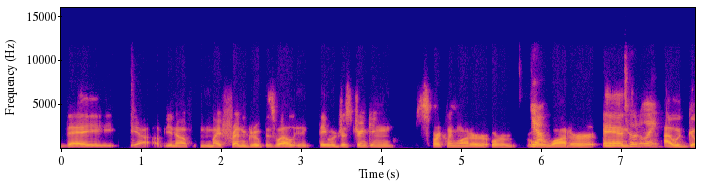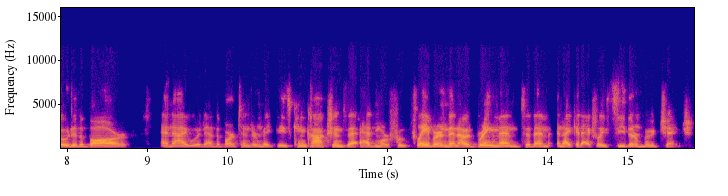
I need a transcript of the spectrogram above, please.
they yeah you know my friend group as well they were just drinking sparkling water or or Yeah. water and totally I would go to the bar and I would have the bartender make these concoctions that had more fruit flavor, and then I would bring them to them, and I could actually see their mood change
